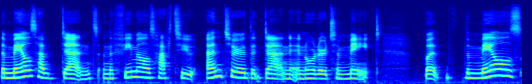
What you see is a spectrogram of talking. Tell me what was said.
the males have dens and the females have to enter the den in order to mate. But the males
